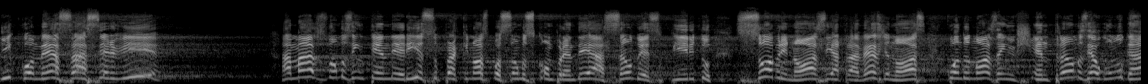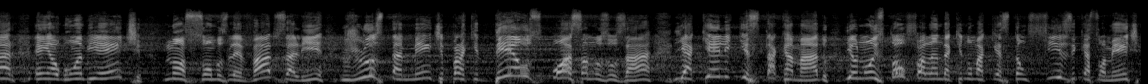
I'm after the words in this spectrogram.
e começa a servir. Amados, vamos entender isso para que nós possamos compreender a ação do Espírito sobre nós e através de nós, quando nós entramos em algum lugar, em algum ambiente. Nós somos levados ali justamente para que Deus possa nos usar e aquele que está acamado, e eu não estou falando aqui numa questão física somente,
